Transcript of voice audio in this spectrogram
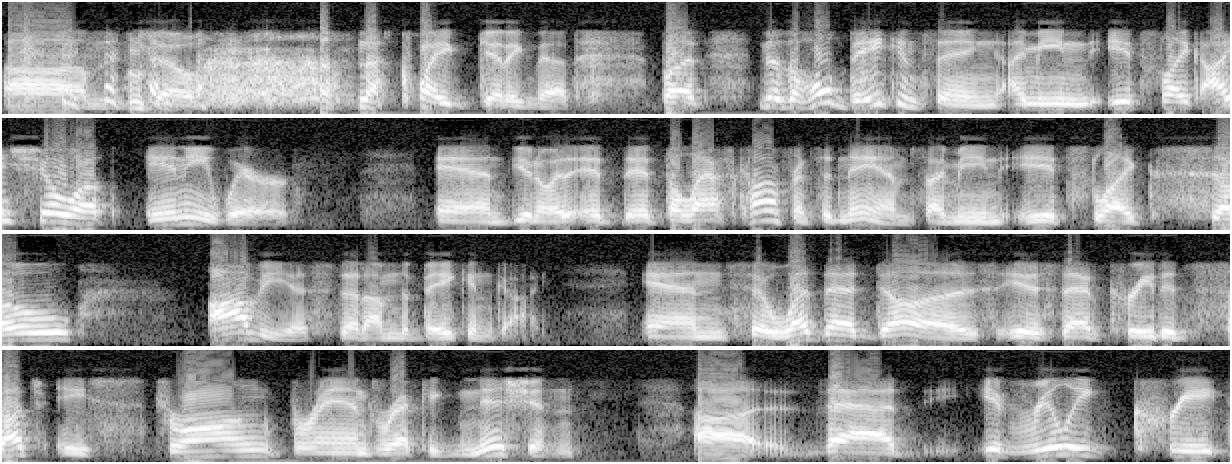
Um, so I'm not quite getting that. But no, the whole bacon thing. I mean, it's like I show up anywhere, and you know, at, at the last conference at NAMS. I mean, it's like so obvious that I'm the bacon guy. And so what that does is that created such a strong brand recognition uh, that it really creates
